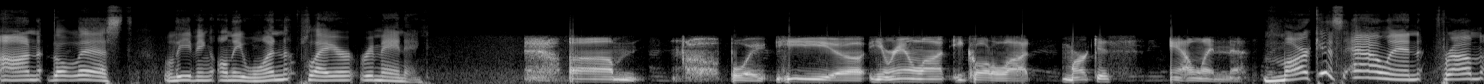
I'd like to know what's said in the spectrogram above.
on the list, leaving only one player remaining. Um, oh boy, he uh, he ran a lot. He caught a lot. Marcus Allen. Marcus Allen from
